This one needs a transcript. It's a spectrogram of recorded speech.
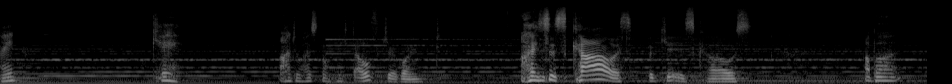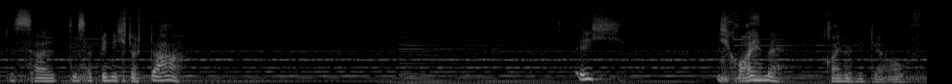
Nein? Okay. Ah, du hast noch nicht aufgeräumt. Ah, es ist Chaos. Okay, es ist Chaos. Aber deshalb, deshalb bin ich doch da. Ich, ich räume, räume mit dir auf.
